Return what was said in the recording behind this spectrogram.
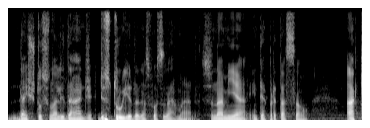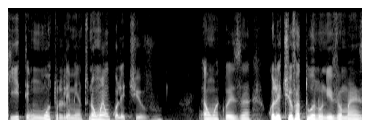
da institucionalidade destruída das Forças Armadas. Isso na minha interpretação. Aqui tem um outro elemento, não é um coletivo, é uma coisa. O coletivo atua no nível mais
